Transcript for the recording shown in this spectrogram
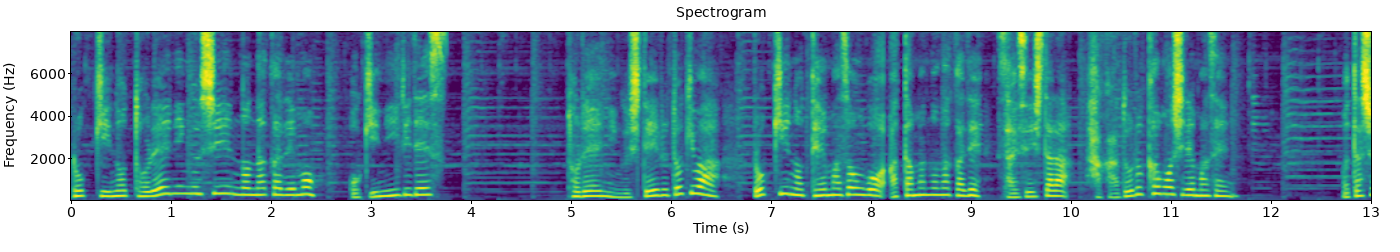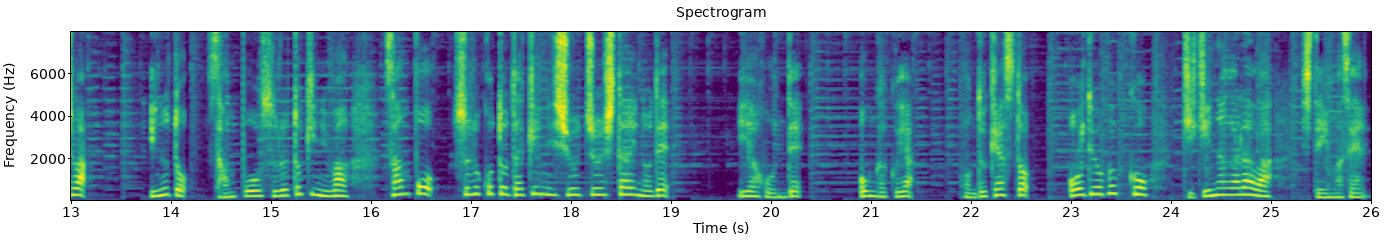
ロッキーのトレーニングシーンの中でもお気に入りです。トレーニングしている時はロッキーのテーマソングを頭の中で再生したらはかどるかもしれません。私は犬と散歩をする時には散歩することだけに集中したいのでイヤホンで音楽やポッドキャストオーディオブックを聞きながらはしていません。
